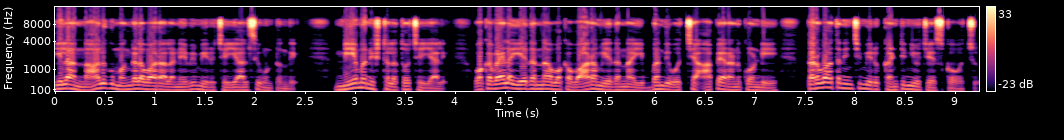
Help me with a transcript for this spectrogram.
ఇలా నాలుగు మంగళవారం మంగళవారాలనేవి మీరు చేయాల్సి ఉంటుంది. నియమనిష్టలతో చెయ్యాలి. ఒకవేళ ఏదన్నా ఒక వారం ఏదన్నా ఇబ్బంది వచ్చి ఆపారనుకోండి తర్వాత నుంచి మీరు కంటిన్యూ చేసుకోవచ్చు.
